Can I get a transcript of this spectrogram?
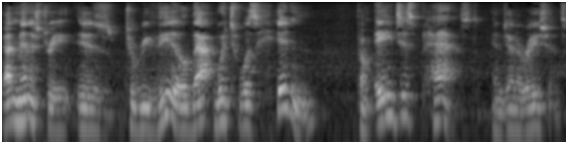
That ministry is to reveal that which was hidden from ages past and generations.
